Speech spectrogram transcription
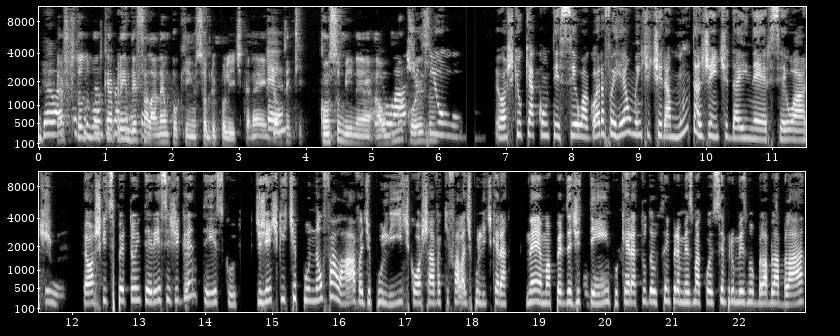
Então, eu, eu, acho, que, todo mundo quer aprender a falar, né, um pouquinho sobre política, né? Então é. tem que consumir, né, alguma eu acho coisa. Que o, eu acho que o que aconteceu agora foi realmente tirar muita gente da inércia, eu acho. Sim. Eu acho que despertou um interesse gigantesco de gente que, tipo, não falava de política ou achava que falar de política era, né, uma perda de uhum. tempo, que era tudo sempre a mesma coisa, sempre o mesmo blá blá blá.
